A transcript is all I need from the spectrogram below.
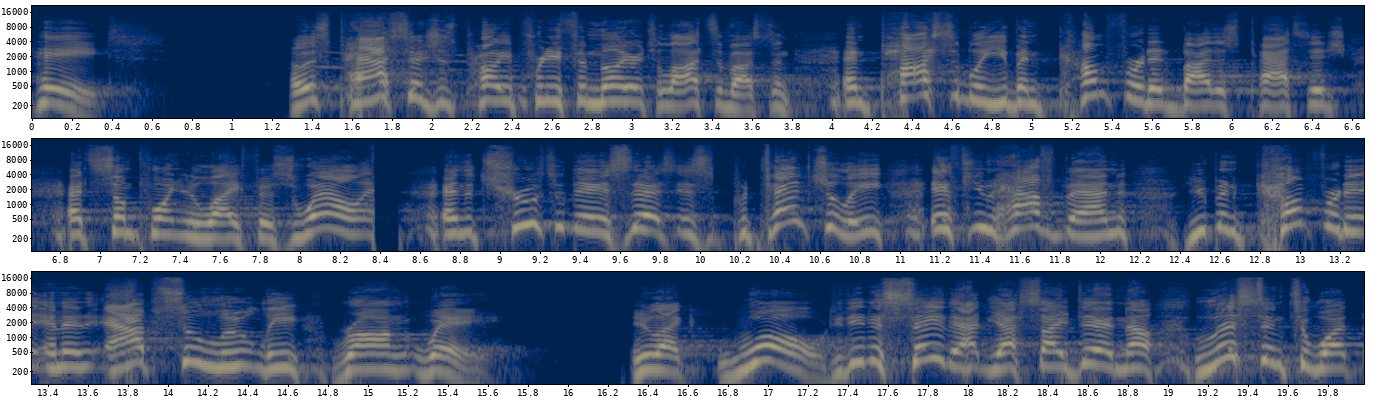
hate. Now, this passage is probably pretty familiar to lots of us, and, and possibly you've been comforted by this passage at some point in your life as well. And the truth today is this is potentially, if you have been, you've been comforted in an absolutely wrong way. You're like, whoa, did he just say that? Yes, I did. Now, listen to what,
